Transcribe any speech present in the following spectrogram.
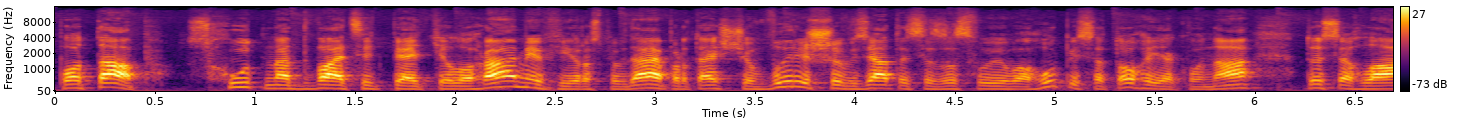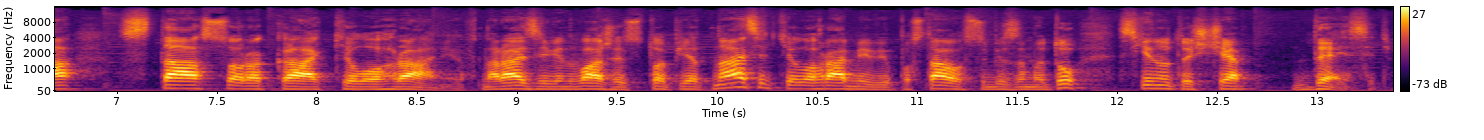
Потап схуд на 25 кілограмів і розповідає про те, що вирішив взятися за свою вагу після того, як вона досягла 140 кілограмів. Наразі він важить 115 кілограмів і поставив собі за мету скинути ще 10.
